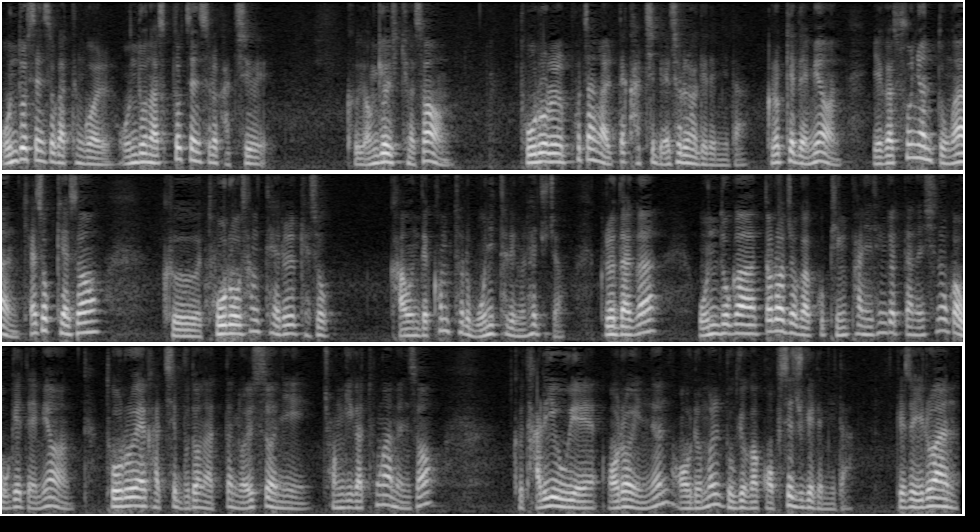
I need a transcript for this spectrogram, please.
온도 센서 같은 걸 온도나 습도 센서를 같이 그 연결시켜서 도로를 포장할 때 같이 매설을 하게 됩니다. 그렇게 되면 얘가 수년 동안 계속해서 그 도로 상태를 계속 가운데 컴퓨터로 모니터링을 해주죠. 그러다가 온도가 떨어져 갖고 빙판이 생겼다는 신호가 오게 되면 도로에 같이 묻어놨던 열선이 전기가 통하면서 그 다리 위에 얼어 있는 얼음을 녹여 갖고 없애주게 됩니다. 그래서 이러한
